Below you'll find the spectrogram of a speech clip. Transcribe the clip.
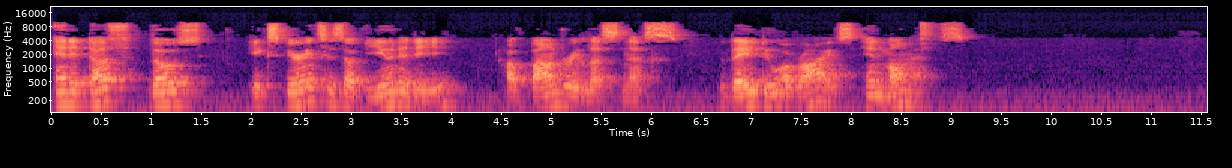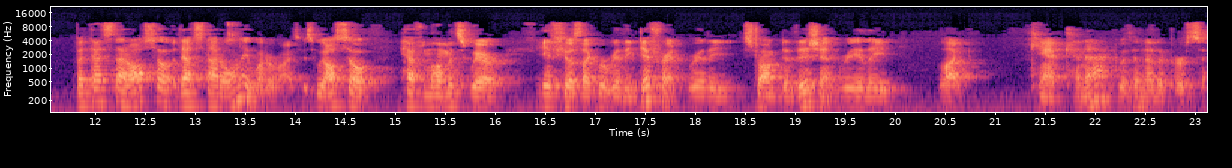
And it does those experiences of unity, of boundarylessness, they do arise in moments. But that's not also, that's not only what arises. We also have moments where it feels like we're really different, really strong division, really like can't connect with another person.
